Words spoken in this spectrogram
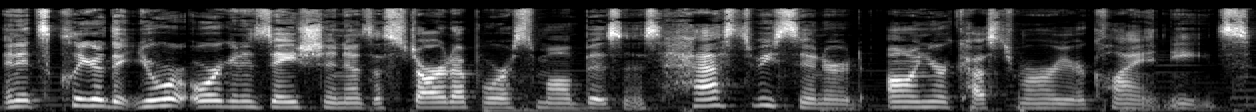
and it's clear that your organization as a startup or a small business has to be centered on your customer or your client needs.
